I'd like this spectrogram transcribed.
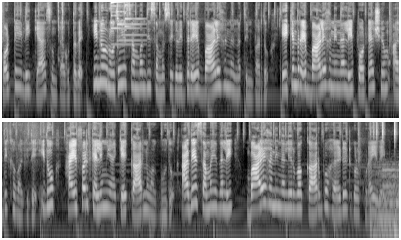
ಹೊಟ್ಟೆಯಲ್ಲಿ ಗ್ಯಾಸ್ ಉಂಟಾಗುತ್ತದೆ. ಇನ್ನು ಹೃದಯ ಸಂಬಂಧಿ ಸಮಸ್ಯೆಗಳಿದ್ದರೆ ಬಾಳೆಹಣ್ಣನ್ನ ತಿನ್ನಬಾರದು. ಏಕೆಂದರೆ ಬಾಳೆಹಣ್ಣಿನಲ್ಲಿ ಪೊಟ್ಯಾಷಿಯಂ ಅಧಿಕವಾಗಿದೆ. ಇದು ಹೈಫರ್ ಕೆಲಿಮಿಯಾಕ್ಕೆ ಕಾರಣವಾಗಬಹುದು. ಅದೇ ಸಮಯದಲ್ಲಿ ಬಾಳೆಹಣ್ಣಿನಲ್ಲಿರುವ ಕಾರ್ಬೋಹೈಡ್ರೇಟ್ಗಳು ಕೂಡ ಇವೆ.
